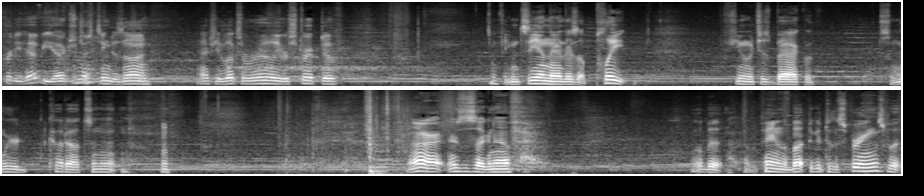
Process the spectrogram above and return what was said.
Pretty heavy, actually. Interesting design. Actually looks really restrictive. If you can see in there, there's a plate a few inches back with some weird cutouts in it. Alright, there's the second half. A little bit of a pain in the butt to get to the springs, but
